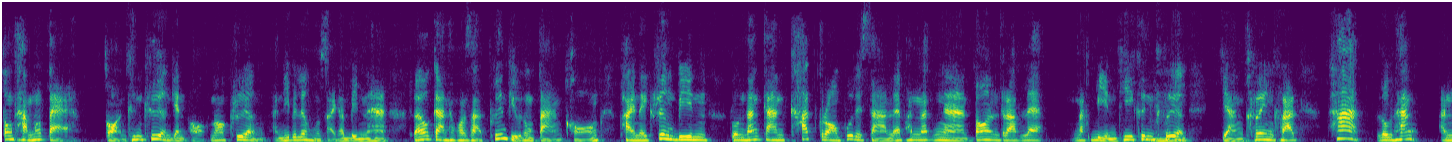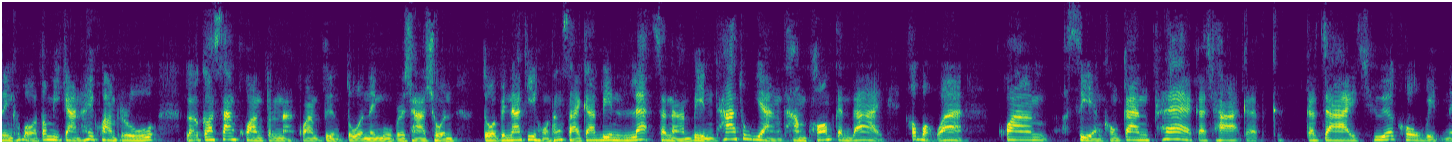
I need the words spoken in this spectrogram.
ต้องทำตั้งแต่ก่อนขึ้นเครื่องยันออกนอกเครื่อง อันนี้เป็นเรื่องของสายการบินนะฮะ แล้วก็การทำความสะอาดพื้นผิวต่างๆ ของภายในเครื่องบิน รวมทั้งการคัดกรองผู้โดยสารและพนักงานต้อนรับและ นักบินที่ขึ้นเครื่องอย่างเคร่งครัด ถ้ารวมทั้งอันนึงเขาบอกว่าต้องมีการให้ความรู้ แล้วก็สร้างความตระหนักความตื่นตัวในหมู่ประชาชนโดยเป็นหน้าที่ของทั้งสายการบินและสนามบินถ้าทุกอย่างทำพร้อมกันได้ เขาบอกว่าความเสี่ยงของการแพร่กระชากระจายเชื้อโควิด ใน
